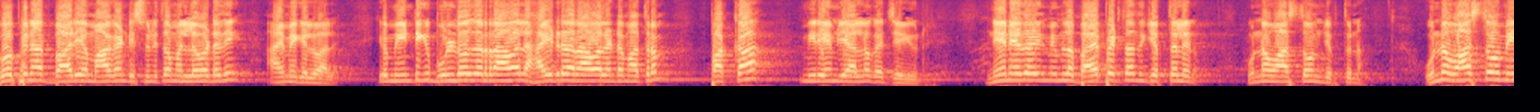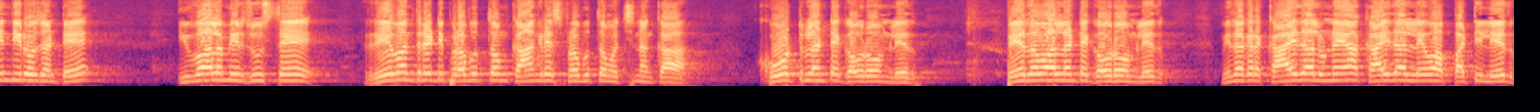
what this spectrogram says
గోపీనాథ్ భార్య మాగంటి సునీతమ్మ నిలబడ్డది ఆమె గెలవాలి. ఇక మీ ఇంటికి బుల్డోజర్ రావాలి హైడ్రా రావాలంటే మాత్రం పక్కా మీరేం చేయాలనో ఒక చేయండి నేనేదో ఇది మిమ్మల్ని భయపెడతానికి చెప్తలేను. ఉన్న వాస్తవం చెప్తున్నా. ఉన్న వాస్తవం ఏంది ఈరోజు అంటే ఇవాళ మీరు చూస్తే రేవంత్ రెడ్డి ప్రభుత్వం కాంగ్రెస్ ప్రభుత్వం వచ్చినాక కోర్టులంటే గౌరవం లేదు. పేదవాళ్ళంటే గౌరవం లేదు. మీ దగ్గర కాగితాలు ఉన్నాయా? కాగితాలు లేవా? పట్టి లేదు.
